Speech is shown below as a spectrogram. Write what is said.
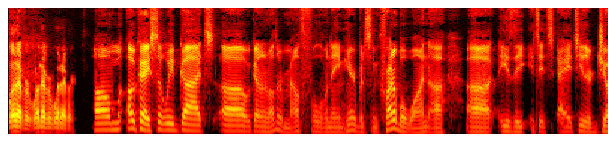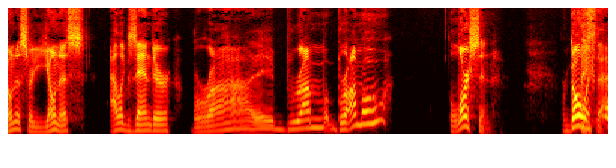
whatever, whatever, whatever. um, okay, so we've got uh, we've got another mouthful of a name here, but it's an incredible one. Uh, uh, either it's it's uh, it's either Jonas or Jonas Alexander Bra- Bram Bramo Larson. We're going with that.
